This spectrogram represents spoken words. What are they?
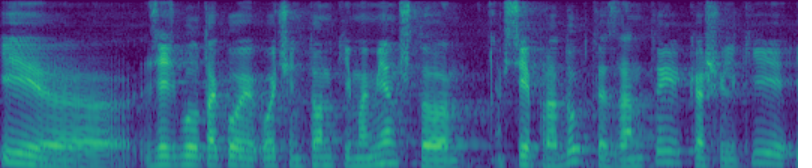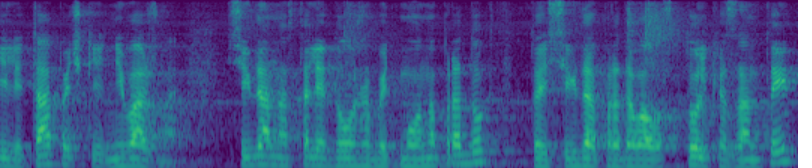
И э, здесь был такой очень тонкий момент, что все продукты, зонты, кошельки или тапочки, неважно, всегда на столе должен быть монопродукт, то есть всегда продавалось только зонты,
